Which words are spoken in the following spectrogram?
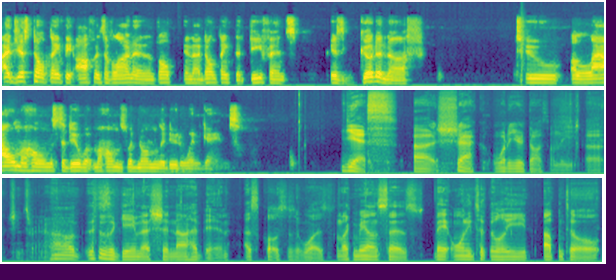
I just don't think the offensive line and I don't and I don't think the defense is good enough to allow Mahomes to do what Mahomes would normally do to win games. Yes. Uh Shaq, what are your thoughts on the uh Chiefs right now? Oh, this is a game that should not have been as close as it was. Like Malin says, they only took the lead up until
